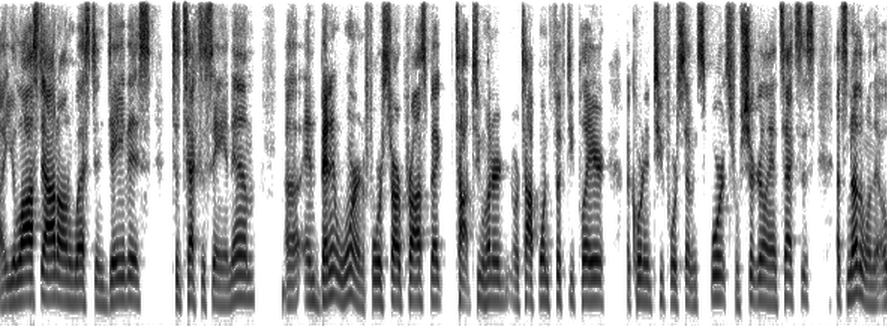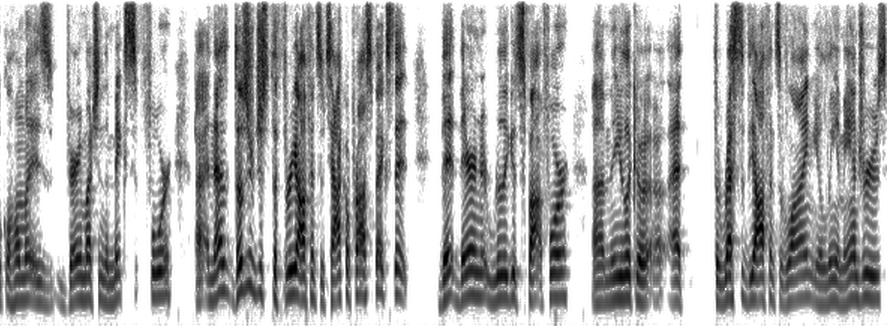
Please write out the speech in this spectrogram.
Uh, you lost out on Weston Davis to Texas A&M. Uh, and Bennett Warren, four-star prospect, top 200 or top 150 player according to 247 Sports from Sugarland, Texas. That's another one that Oklahoma is very much in the mix for. Uh, and that, those are just the three offensive tackle prospects that that they're in a really good spot for. Um, then you look uh, at the rest of the offensive line, you know, Liam Andrews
